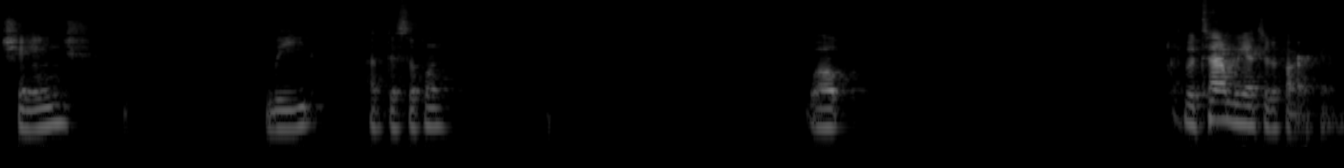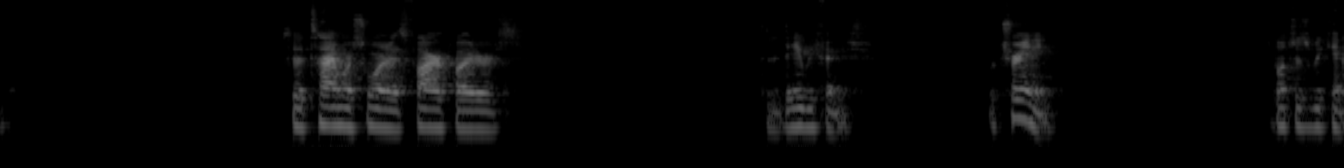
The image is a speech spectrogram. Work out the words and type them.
change, lead, have discipline. Well, from the time we enter the fire academy, to the time we're sworn as firefighters, to the day we finish. We're training as much as we can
